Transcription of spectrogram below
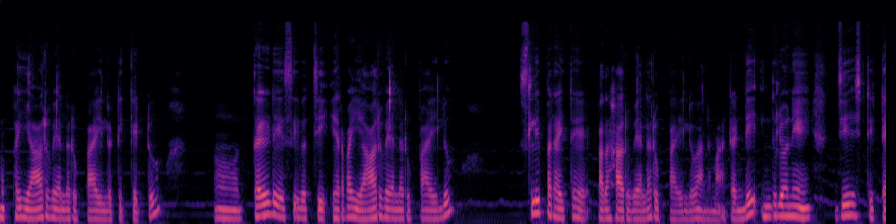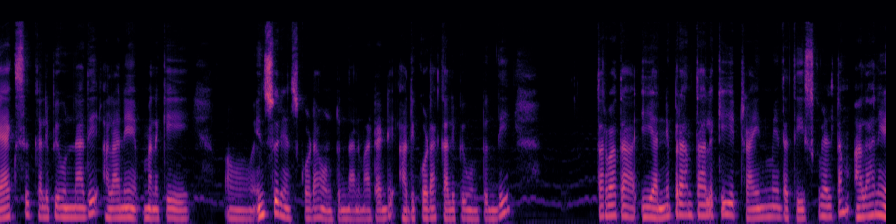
ముప్పై ఆరు వేల రూపాయలు టికెట్టు థర్డ్ ఏసీ వచ్చి ఇరవై ఆరు వేల రూపాయలు స్లీపర్ అయితే పదహారు వేల రూపాయలు అనమాట అండి. ఇందులోనే జిఎస్టీ ట్యాక్స్ కలిపి ఉన్నది అలానే మనకి ఇన్సూరెన్స్ కూడా ఉంటుందన్నమాట అండి. అది కూడా కలిపి ఉంటుంది. తర్వాత ఈ అన్ని ప్రాంతాలకి ట్రైన్ మీద తీసుకువెళ్ళటం అలానే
